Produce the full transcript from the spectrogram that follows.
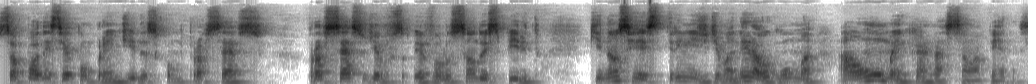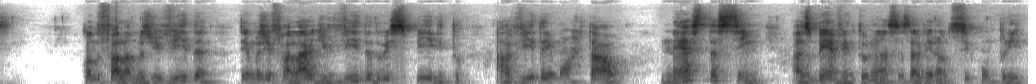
só podem ser compreendidas como processo, processo de evolução do espírito que não se restringe de maneira alguma a uma encarnação apenas. Quando falamos de vida, temos de falar de vida do espírito, a vida imortal. Nesta sim, as bem-aventuranças haverão de se cumprir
